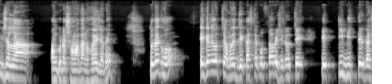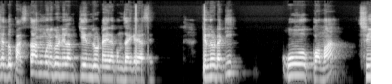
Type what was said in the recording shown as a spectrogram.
ইনশাল্লাহ অঙ্কটা সমাধান হয়ে যাবে। তো দেখো, এখানে হচ্ছে আমাদের যে কাজটা করতে হবে সেটা হচ্ছে একটি বৃত্তের ব্যাসার্ধ পাঁচ। তা আমি মনে করে নিলাম কেন্দ্রটা এরকম জায়গায় আছে। কেন্দ্রটা কি? O comma three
